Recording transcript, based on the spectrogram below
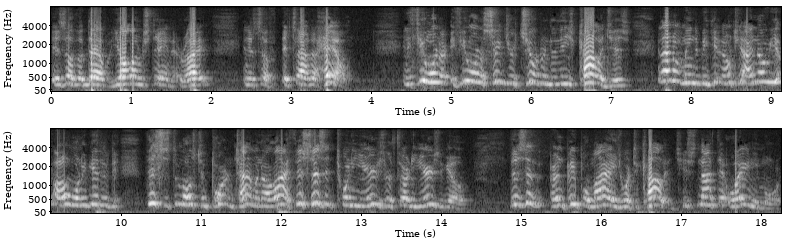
is of the devil. Y'all understand that, right? And it's a, it's out of hell. And if you want to, if you want to send your children to these colleges, and I don't mean to be getting on to you, I know you all want to get it. This is the most important time in our life. This isn't 20 years or 30 years ago. This isn't when people my age went to college. It's not that way anymore.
